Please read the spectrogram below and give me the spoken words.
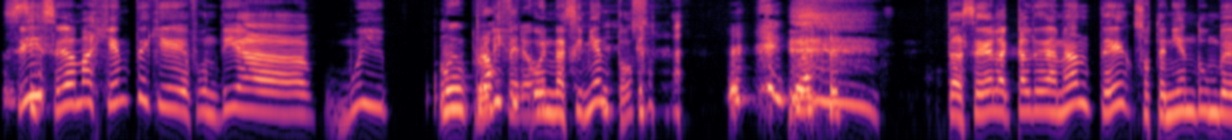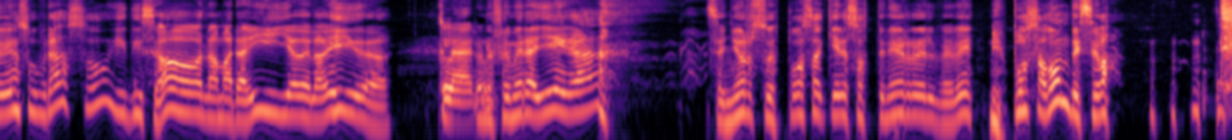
Sí, se ve más gente que fue un día muy Muy próspero. en nacimientos. Claro. Se ve al alcalde de Amante sosteniendo un bebé en sus brazos y dice, oh, la maravilla de la vida. Claro. Una enfermera llega, señor, su esposa quiere sostener el bebé. ¿Mi esposa dónde se va?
